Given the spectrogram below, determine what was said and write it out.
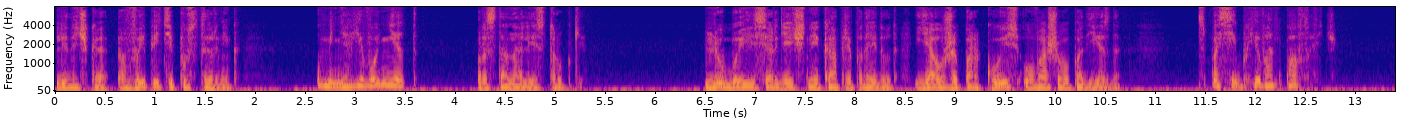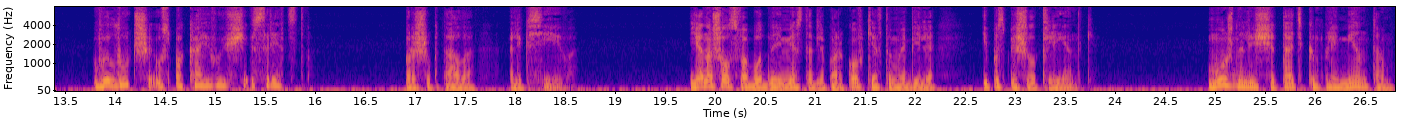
«Лидочка, выпейте пустырник. «У меня его нет», — простонали из трубки. «Любые сердечные капли подойдут. Я уже паркуюсь у вашего подъезда». «Спасибо, Иван Павлович. Вы лучшее успокаивающее средство», — прошептала Алексеева. Я нашел свободное место для парковки автомобиля и поспешил к клиентке. Можно ли считать комплиментом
